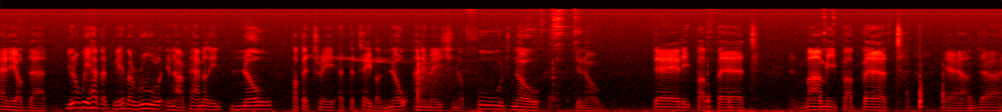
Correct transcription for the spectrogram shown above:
any of that. You know, we have a we have a rule in our family: no puppetry at the table, no animation of food, no, you know, daddy puppet and mommy puppet and uh,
